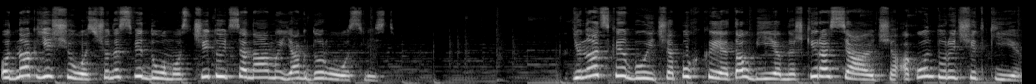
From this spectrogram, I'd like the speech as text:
Однак є щось, що несвідомо зчитується нами як дорослість. Юнацьке обличчя пухке та об'ємне, шкіра сяюча, а контури чіткі.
